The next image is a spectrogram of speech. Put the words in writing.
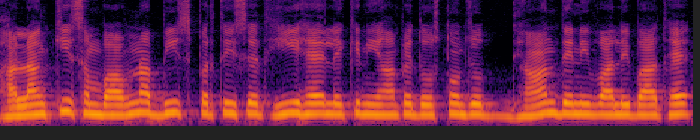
हालाँकि संभावना 20 प्रतिशत ही है, लेकिन यहाँ पे दोस्तों जो ध्यान देने वाली बात है,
